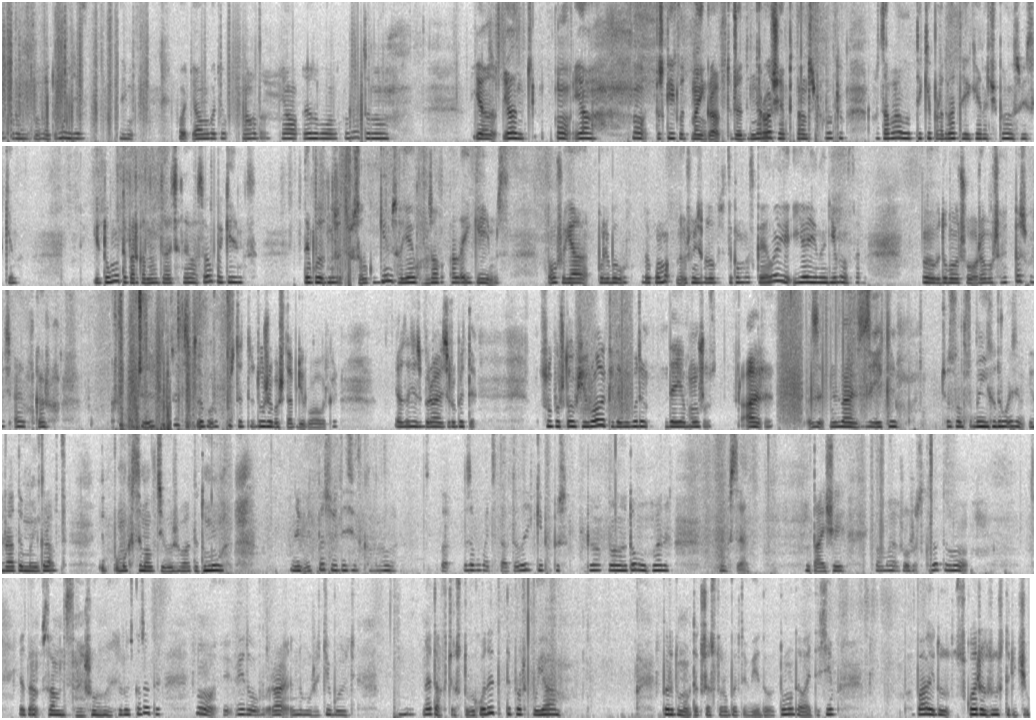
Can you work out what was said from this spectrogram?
про моїх друзів. І от я вам хотів нагадати, я, я забув вам сказати, ну я, я, ну, я, ну, оскільки Майнкрафт вже день народження, 15 років, роздавали такі предмети, які я начепив на свій скін. І тому тепер канал називається не Веселко Games. Не буду називати Веселко Games, а я його назвав LA Games. Тому що я полюбив таку маску, що мені сподобається така маска LA, і я її надів на. Ви думали, що вже можна відписуватись, а я вам скажу, що чи не відписуєтесь, це пропустити дуже масштабні ролики. Я зараз збираюсь робити супер довгі ролики, де ми будемо, де я можу з, не знаю, з яким числом своїх друзів і грати в Майнкрафт і по максималці виживати. Тому не відписуйтесь від каналу. Не забувайте ставити лайки, підписувати. Ну, на тому в мене все. Та ще й я маю що розказати, ну я там сам не знаю, що вам розказати. Ну, відео в реальному житті будуть не так часто виходити тепер, бо я передумав так часто робити відео. Тому давайте всім па-па і до скорих зустрічей.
